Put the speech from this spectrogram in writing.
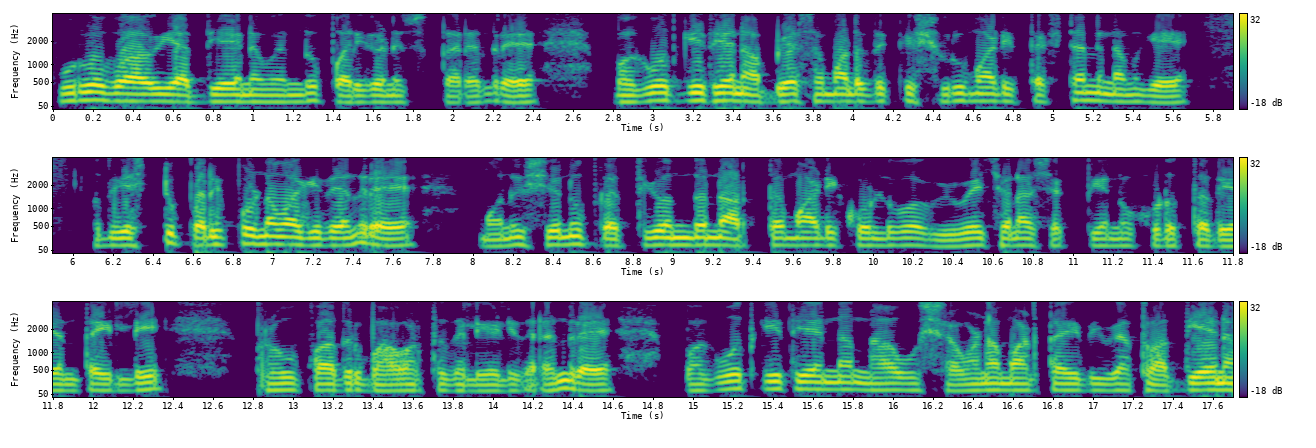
ಪೂರ್ವಭಾವಿ ಅಧ್ಯಯನವೆಂದು ಪರಿಗಣಿಸುತ್ತಾರೆ. ಅಂದರೆ ಭಗವದ್ಗೀತೆಯನ್ನು ಅಭ್ಯಾಸ ಮಾಡೋದಕ್ಕೆ ಶುರು ಮಾಡಿದ ತಕ್ಷಣ ನಮಗೆ ಅದು ಎಷ್ಟು ಪರಿಪೂರ್ಣವಾಗಿದೆ ಅಂದರೆ ಮನುಷ್ಯನು ಪ್ರತಿಯೊಂದನ್ನು ಅರ್ಥ ಮಾಡಿಕೊಳ್ಳುವ ವಿವೇಚನಾ ಶಕ್ತಿಯನ್ನು ಕೊಡುತ್ತದೆ ಅಂತ ಇಲ್ಲಿ ಪ್ರಭುಪಾದರು ಭಾವಾರ್ಥದಲ್ಲಿ ಹೇಳಿದ್ದಾರೆ. ಅಂದರೆ ಭಗವದ್ಗೀತೆಯನ್ನು ನಾವು ಶ್ರವಣ ಮಾಡ್ತಾ ಇದ್ದೀವಿ ಅಥವಾ ಅಧ್ಯಯನ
